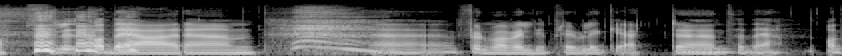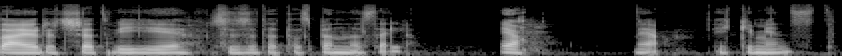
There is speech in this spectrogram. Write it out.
absolutt. Og det er Jeg eh, Føler meg veldig privilegert eh, til det. Og det er jo rett og slett vi syns dette er spennende selv. Ja. Ja, ikke minst.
